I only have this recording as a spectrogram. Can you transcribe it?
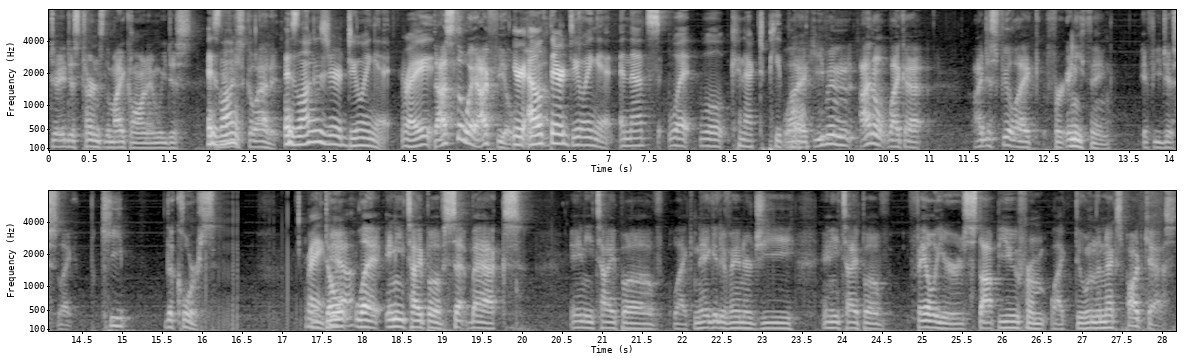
Jay just turns the mic on and we just, As we long- just go at it. As long as you're doing it, right? That's the way I feel. You're out there doing it, and that's what will connect people. Like even I don't like a. I just feel like for anything, if you just like keep the course, right. don't Yeah. let any type of setbacks, any type of like negative energy, any type of failures stop you from like doing the next podcast,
